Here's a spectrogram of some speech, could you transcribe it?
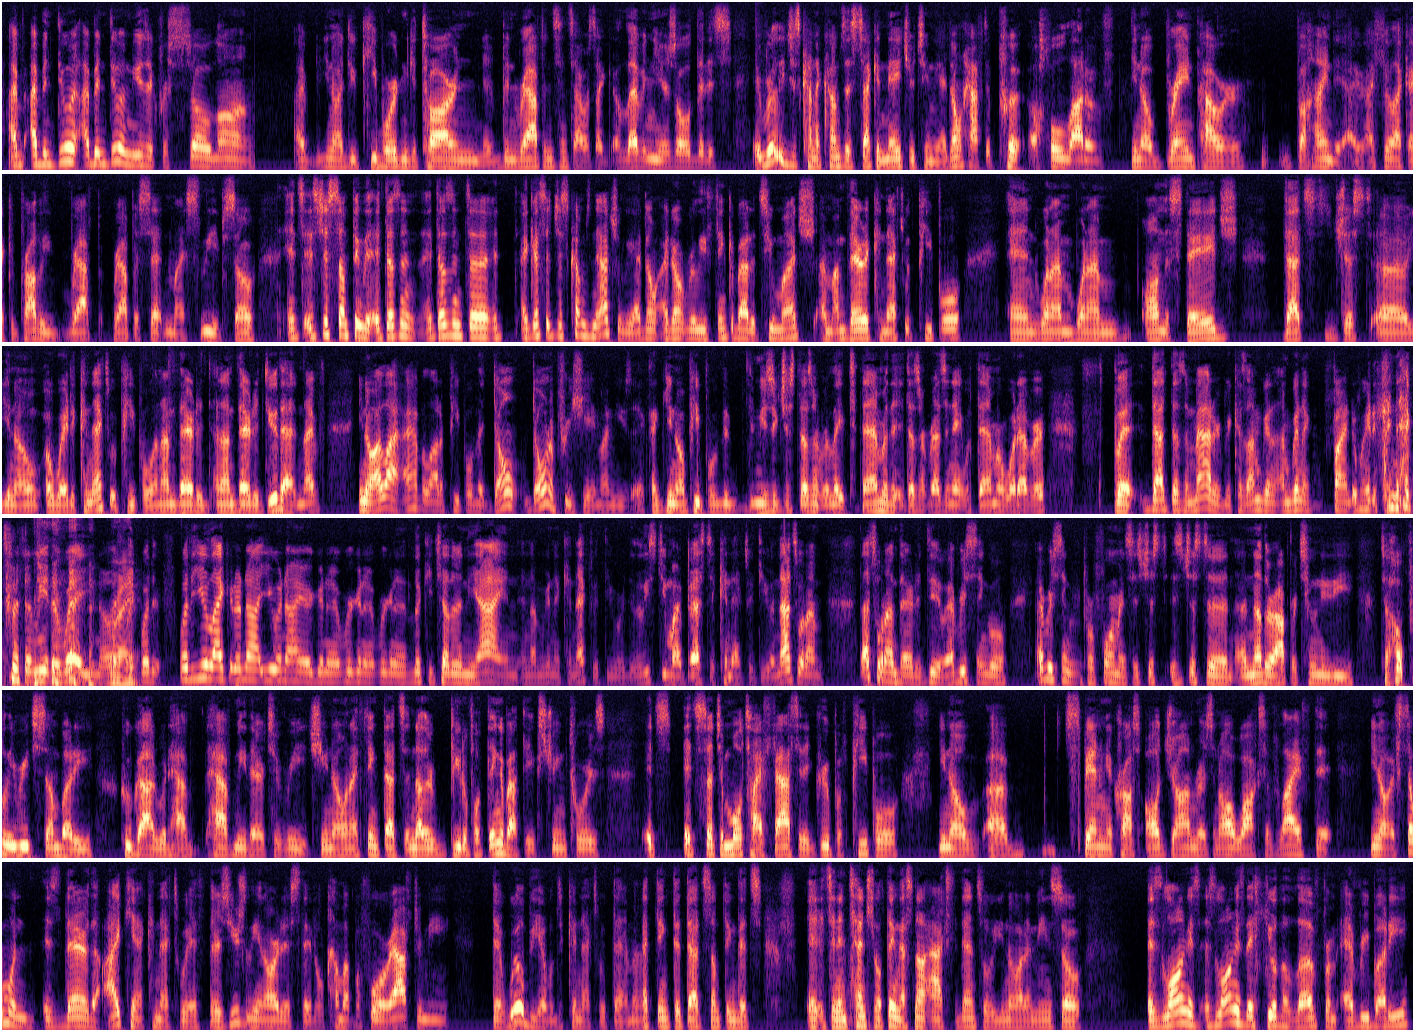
I've I've been doing I've been doing music for so long. I you know I do keyboard and guitar and I've been rapping since I was like 11 years old. That it's it really just kind of comes as second nature to me. I don't have to put a whole lot of you know brain power behind it. I, I feel like I could probably rap rap a set in my sleep. So it's it's just something that it doesn't it doesn't uh, it, I guess it just comes naturally. I don't I don't really think about it too much. I'm I'm there to connect with people, and when I'm when I'm on the stage that's just uh, you know a way to connect with people and I'm there to and I'm there to do that and I've you know I li- I have a lot of people that don't don't appreciate my music like you know people the, the music just doesn't relate to them or that it doesn't resonate with them or whatever but that doesn't matter because I'm gonna I'm gonna find a way to connect with them either way you know Right. like whether whether you like it or not you and I are gonna we're gonna we're gonna look each other in the eye and, and I'm gonna connect with you or at least do my best to connect with you and that's what I'm that's what I'm there to do every single every single performance is just is just a, another opportunity to hopefully reach somebody who God would have have me there to reach, you know. And I think that's another beautiful thing about the Extreme Tours. It's it's such a multifaceted group of people, you know, uh, spanning across all genres and all walks of life. That you know, if someone is there that I can't connect with, there's usually an artist that'll come up before or after me that will be able to connect with them. And I think that that's something that's it's an intentional thing. That's not accidental. You know what I mean? So as long as as long as they feel the love from everybody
